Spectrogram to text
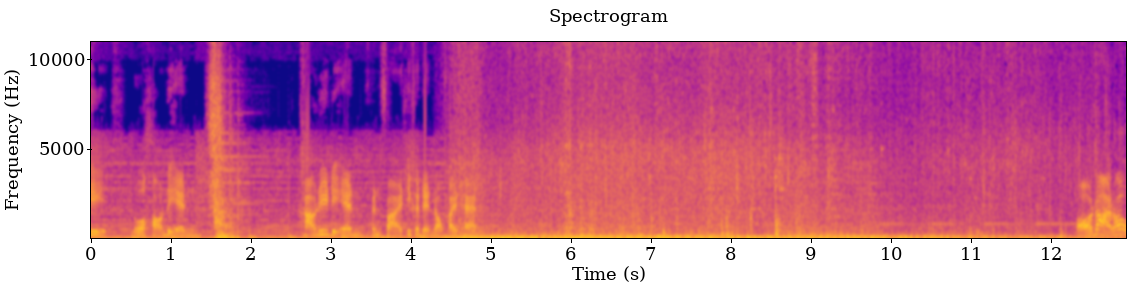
ที่ตัวของดีเอ็น คราวนี้ดีเอ็นเป็นฝ่ายที่กระเด็นออกไปแทนพอได้แล้ว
